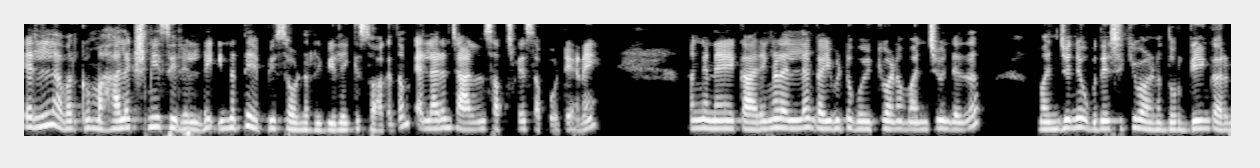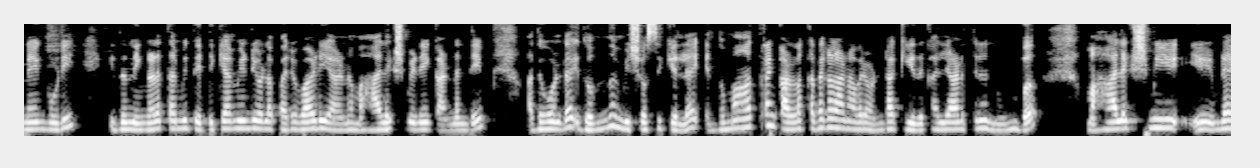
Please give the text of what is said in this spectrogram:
എല്ലാവർക്കും മഹാലക്ഷ്മി സീരിയലിന്റെ ഇന്നത്തെ എപ്പിസോഡ് റിവ്യൂയിലേക്ക് സ്വാഗതം. എല്ലാവരും ചാനൽ സബ്സ്ക്രൈബ് സപ്പോർട്ട് ചെയ്യണേ. അങ്ങനെ കാര്യങ്ങളെല്ലാം കൈവിട്ട് പോയിക്കുവാണ് മഞ്ജുവിന്റെത്. മഞ്ജുവിനെ ഉപദേശിക്കുവാണ് ദുർഗയും കരുണയും കൂടി. ഇത് നിങ്ങളെ തമ്മിൽ തെറ്റിക്കാൻ വേണ്ടിയുള്ള പരിപാടിയാണ് മഹാലക്ഷ്മിയുടെയും കണ്ണന്റെയും. അതുകൊണ്ട് ഇതൊന്നും വിശ്വസിക്കില്ല. എന്തുമാത്രം കള്ളക്കഥകളാണ് അവരുണ്ടാക്കിയത് കല്യാണത്തിന് മുമ്പ്. മഹാലക്ഷ്മിയുടെ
